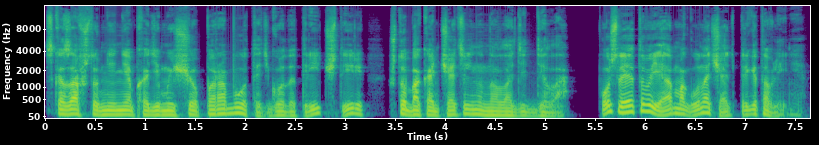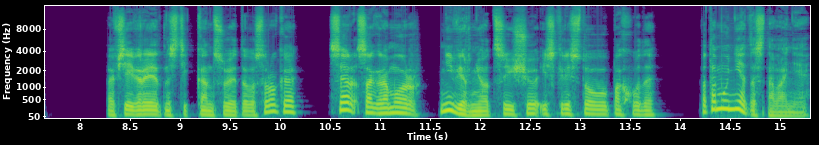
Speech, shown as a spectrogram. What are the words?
сказав, что мне необходимо еще поработать года три-четыре, чтобы окончательно наладить дела. После этого я могу начать приготовление. По всей вероятности, к концу этого срока сэр Саграмор не вернется еще из крестового похода, потому нет основания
